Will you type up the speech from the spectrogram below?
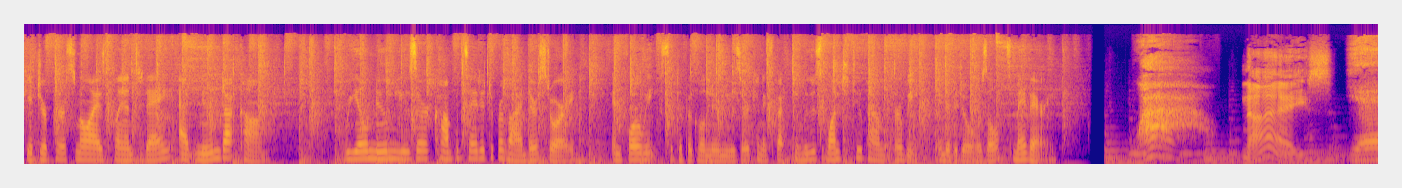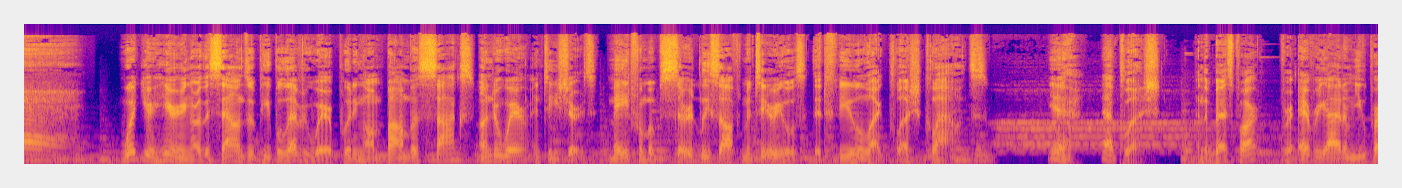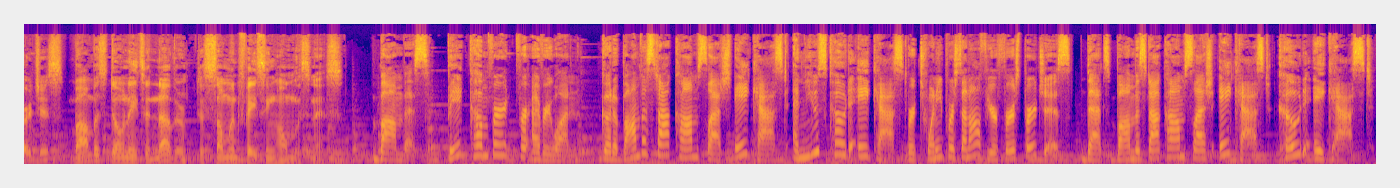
Get your personalized plan today at Noom.com. Real Noom user compensated to provide their story. In four weeks, the typical Noom user can expect to lose one to two pounds per week. Individual results may vary. Wow! Nice! Yeah! What you're hearing are the sounds of people everywhere putting on Bombas socks, underwear, and t-shirts made from absurdly soft materials that feel like plush clouds. Yeah, that plush. And the best part? For every item you purchase, Bombas donates another to someone facing homelessness. Bombas. Big comfort for everyone. Go to bombas.com slash ACAST and use code ACAST for 20% off your first purchase. That's bombas.com slash ACAST. Code ACAST.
